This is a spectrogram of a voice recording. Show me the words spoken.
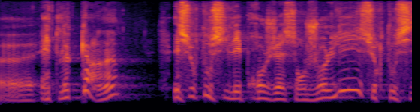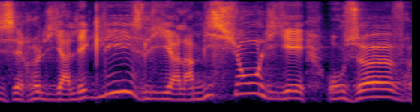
euh, être le cas. Hein et surtout si les projets sont jolis, surtout si c'est relié à l'Église, lié à la mission, lié aux œuvres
